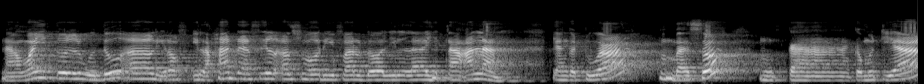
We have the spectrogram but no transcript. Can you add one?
Nawaitul wudu'a li raf'il hadasil aswari fardolillahi ta'ala. Yang kedua, membasuh muka. Kemudian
